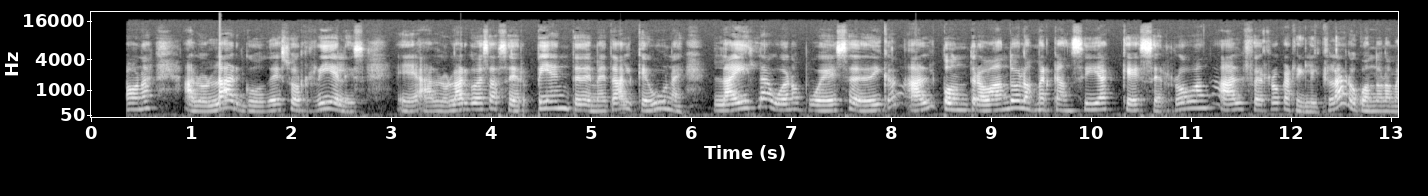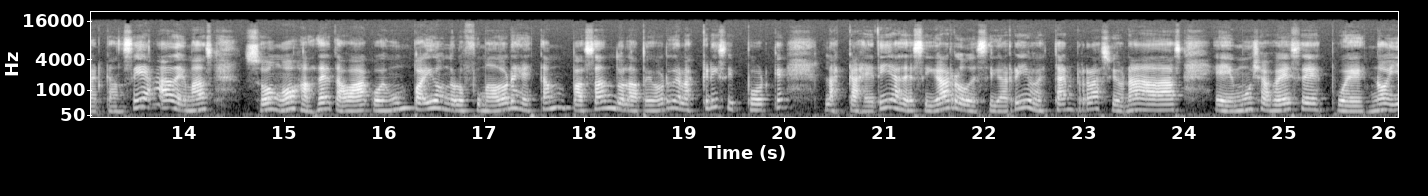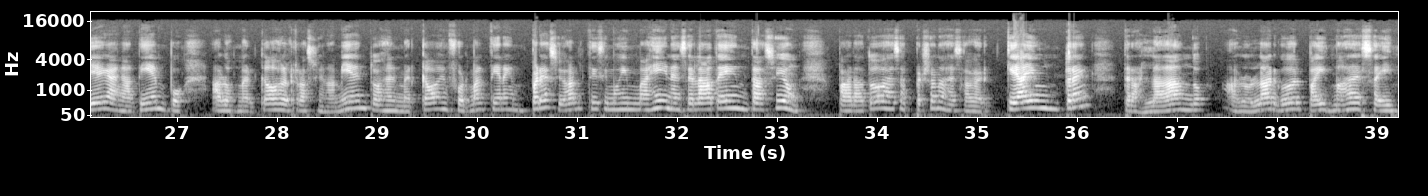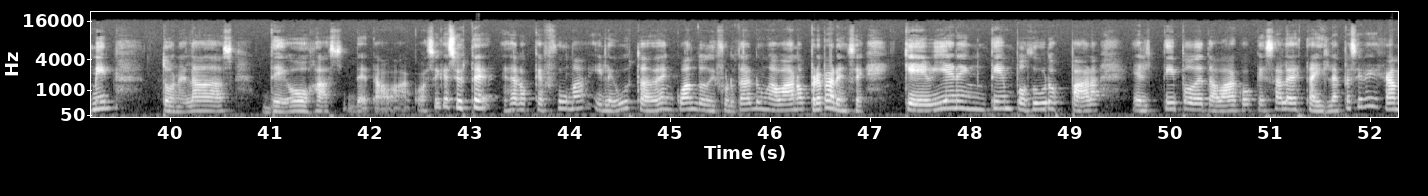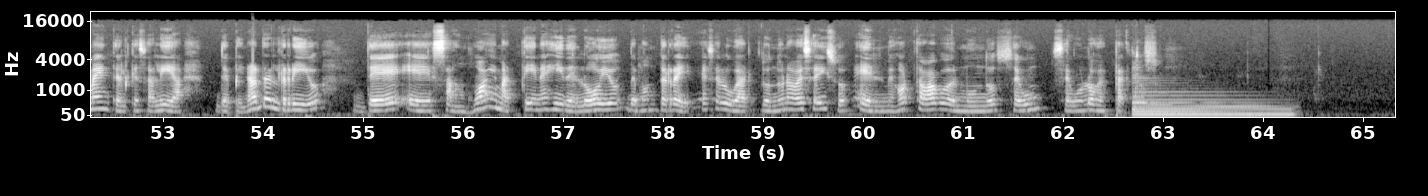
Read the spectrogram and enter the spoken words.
a lo largo de esos rieles, eh, a lo largo de esa serpiente de metal que une la isla, bueno, pues se dedican al contrabando de las mercancías que se roban al ferrocarril. Y claro, cuando la mercancía además son hojas de tabaco en un país donde los fumadores están pasando la peor de las crisis porque las cajetillas de cigarro o de cigarrillos están racionadas, eh, muchas veces pues no llegan a tiempo a los mercados del racionamiento, el mercado informal tiene en precios altísimos. Imagínense la tentación para todas esas personas de saber que hay un tren trasladando a lo largo del país más de 6.000 toneladas de hojas de tabaco. Así que si usted es de los que fuma y le gusta de vez en cuando disfrutar de un habano, prepárense que vienen tiempos duros para el tipo de tabaco que sale de esta isla, específicamente el que salía de Pinar del Río, de eh, San Juan y Martínez y del Hoyo de Monterrey, ese lugar donde una vez se hizo el mejor tabaco del mundo según, según los expertos.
